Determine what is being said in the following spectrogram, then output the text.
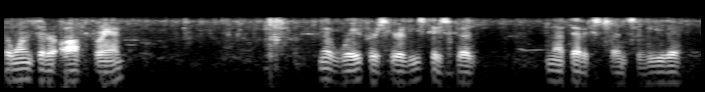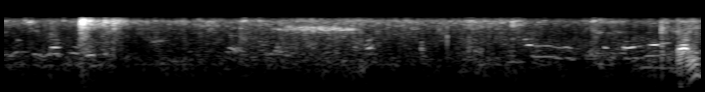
the ones that are off-brand. The wafers here, these taste good. Not that expensive either. Okay.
